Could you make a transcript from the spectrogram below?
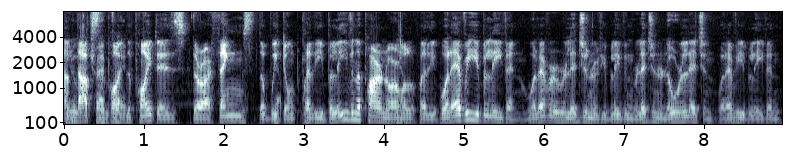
And know, that's the and point. find- The point is there are things that we Yep. don't. Whether you believe in the paranormal, whether you, whatever you believe in, whatever religion, or if you believe in religion or no religion, whatever you believe in,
